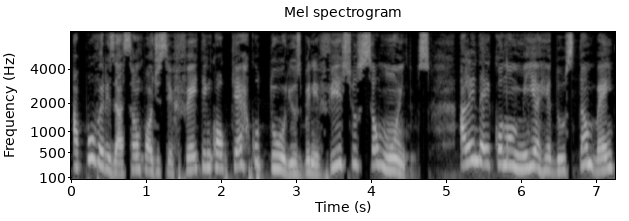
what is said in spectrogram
a pulverização pode ser feita em qualquer cultura e os benefícios são muitos. Além da economia, reduz também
